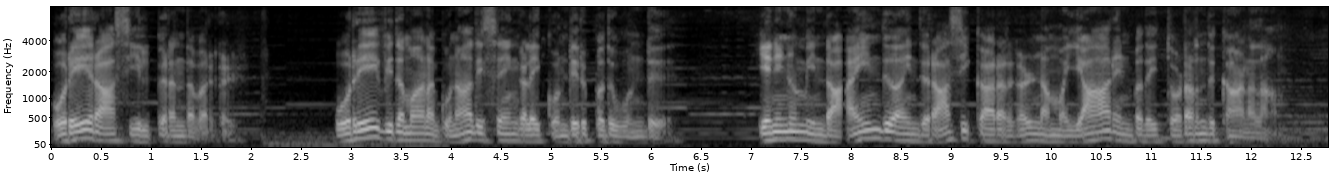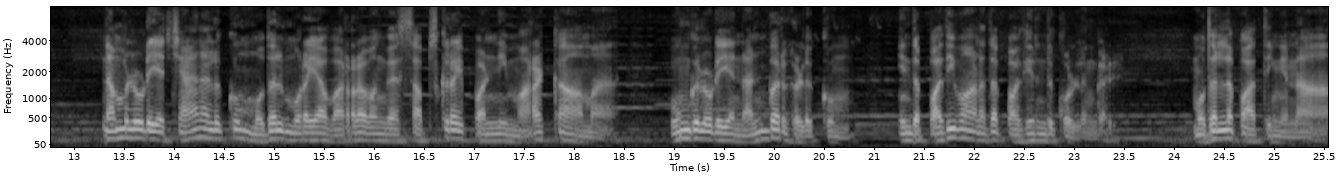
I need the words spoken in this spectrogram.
ஒரே ராசியில் பிறந்தவர்கள். ஒரே விதமான குணாதிசயங்களை கொண்டிருப்பது உண்டு. எனினும் இந்த ஐந்து ஐந்து ராசிக்காரர்கள் நம்ம யார் என்பதை தொடர்ந்து காணலாம். நம்மளுடைய சேனலுக்கும் முதல் முறையா வர்றவங்க சப்ஸ்கிரைப் பண்ணி மறக்காம உங்களுடைய நண்பர்களுக்கும் இந்த பதிவானதை பகிர்ந்து கொள்ளுங்கள். முதல்ல பார்த்தீங்கன்னா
